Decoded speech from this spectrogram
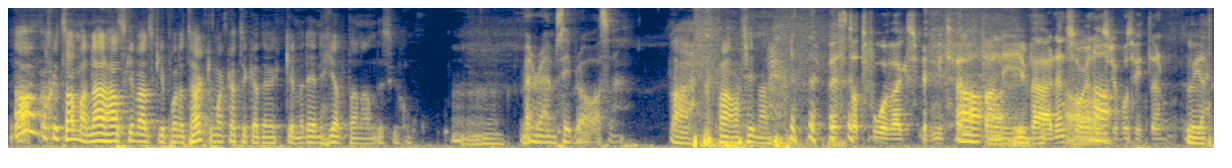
Ja, men skitsamma. När han ska väl skriva på kontrakt man kan tycka att det är mycket, men det är en helt annan diskussion. Men Ramsey är bra alltså. Ah, fan vad finare. Bästa tvåvägs mittfältaren i världen såg jag någon Ja. skrev på Twitter. Vet.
